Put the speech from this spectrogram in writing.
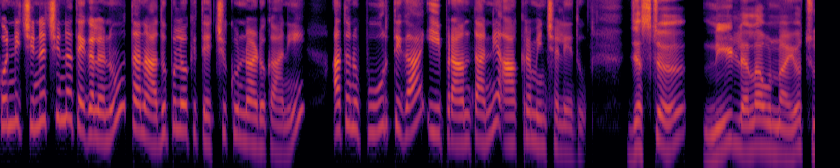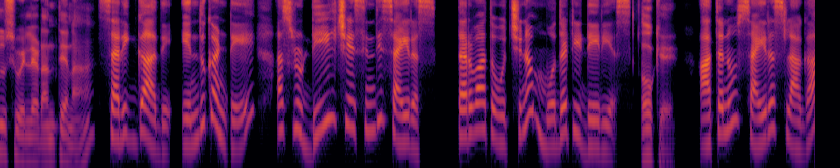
కొన్ని చిన్న చిన్న తెగలను తన అదుపులోకి తెచ్చుకున్నాడు కాని అతను పూర్తిగా ఈ ప్రాంతాన్ని ఆక్రమించలేదు. జస్ట్ నీళ్ళెలా ఉన్నాయో చూసి వెళ్ళాడు అంతేనా? సరిగ్గా అదే. ఎందుకంటే అసలు డీల్ చేసింది సైరస్ తర్వాత వచ్చిన మొదటి డేరియస్. ఓకే. అతను సైరస్ లాగా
